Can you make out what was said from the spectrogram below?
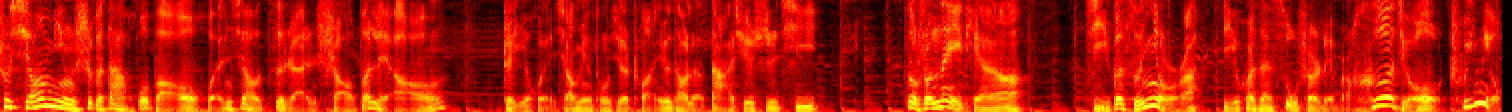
说小明是个大活宝，欢笑自然少不了。这一回，小明同学穿越到了大学时期。就说那天啊。几个损友啊，一块在宿舍里边喝酒吹牛。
